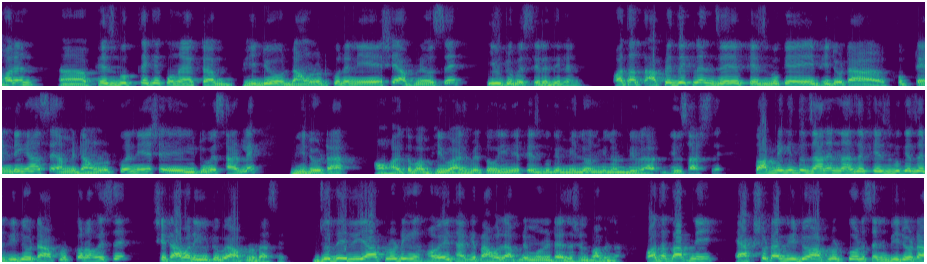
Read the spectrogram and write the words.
ধরেন ফেসবুক থেকে কোনো একটা ভিডিও ডাউনলোড করে নিয়ে এসে আপনি হচ্ছে ইউটিউবে ছেড়ে দিলেন। অর্থাৎ আপনি দেখলেন যে ফেসবুকে এই ভিডিওটা খুব ট্রেন্ডিং আছে, আমি ডাউনলোড করে নিয়ে এসে ইউটিউবে ছাড়লে ভিডিওটা হয়তো বা ভিউ আসবে। তো ফেসবুকে মিলিয়ন মিলিয়ন ভিউস আসছে। তো আপনি কিন্তু জানেন না যে ফেসবুকে যে ভিডিওটা আপলোড করা হয়েছে, সেটা আবার ইউটিউবে আপলোড আছে। যদি রিআপলোডিং হয়ে থাকে, তাহলে আপনি মনিটাইজেশন পাবেন না। অর্থাৎ আপনি একশোটা ভিডিও আপলোড করেছেন, ভিডিওটা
